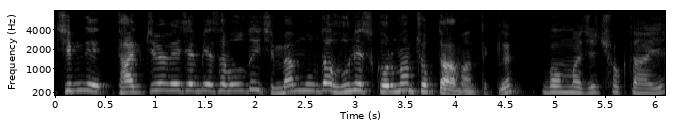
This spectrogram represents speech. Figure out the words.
şimdi takipçime vereceğim bir hesap olduğu için ben burada Hunes korumam çok daha mantıklı. Bombacı çok daha iyi.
